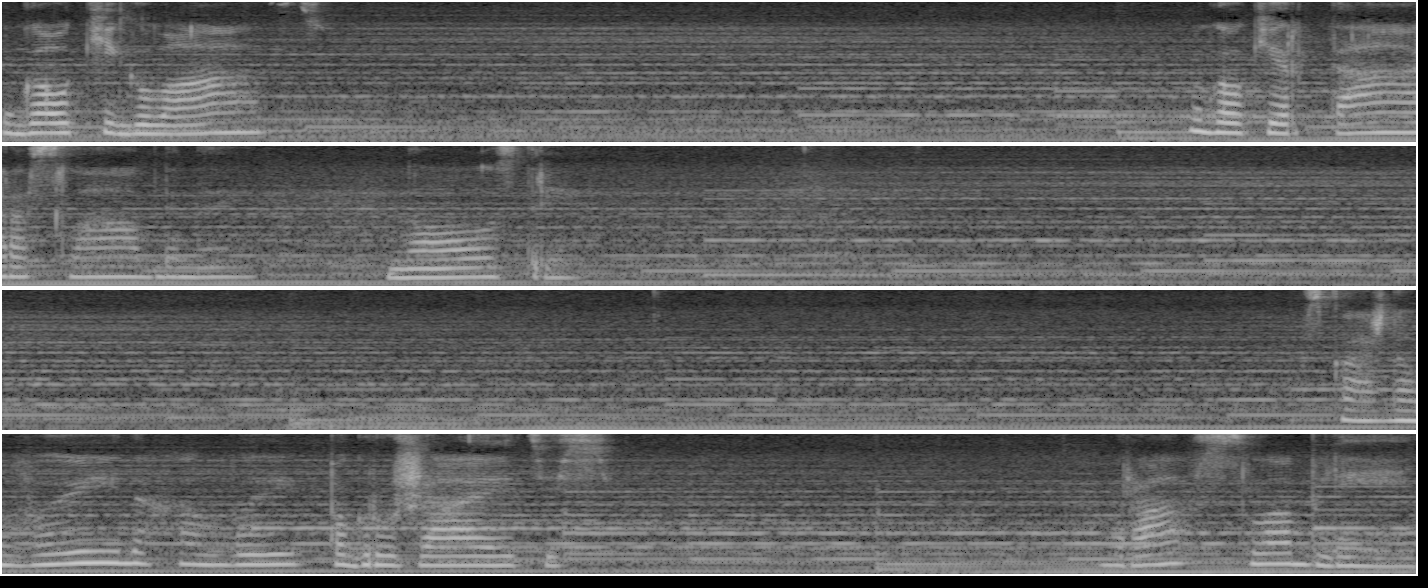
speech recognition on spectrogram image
уголки глаз, уголки рта расслаблены, ноздри. Каждым выдохом вы погружаетесь в расслабление.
